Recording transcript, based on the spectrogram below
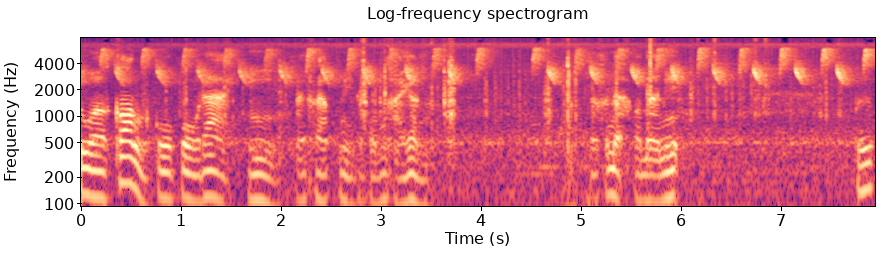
ตัวกล้องโกโปรได้นี่นะครับ นี่ผมไขก่อนลักษณะประมาณนี้ปึ๊บ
